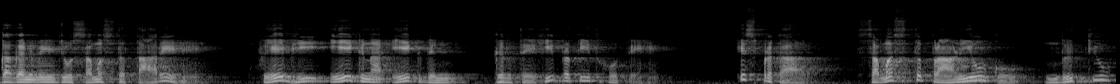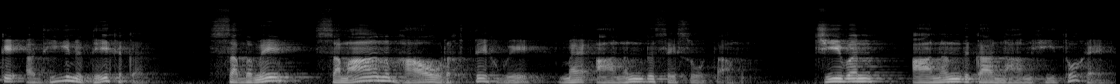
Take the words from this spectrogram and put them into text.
गगन में जो समस्त तारे हैं, वे भी एक न एक दिन गिरते ही प्रतीत होते हैं। इस प्रकार समस्त प्राणियों को मृत्यु के अधीन देखकर सब में समान भाव रखते हुए मैं आनंद से सोता हूँ। जीवन आनंद का नाम ही तो है।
